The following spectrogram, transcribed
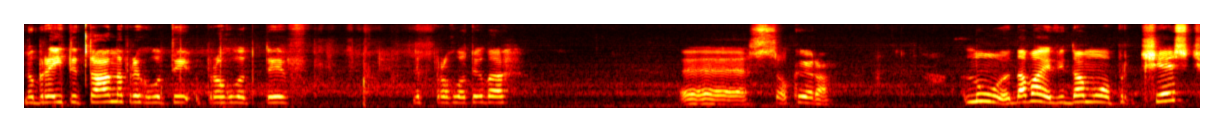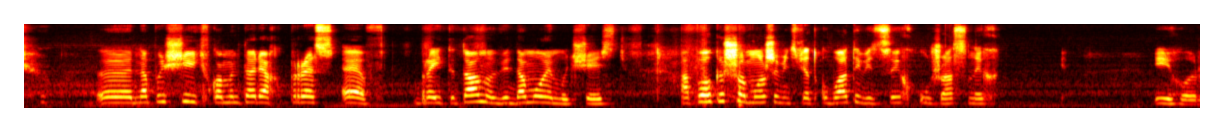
Но Брей Титана приглоти, проглотив. Не проглотила е, сокира. Ну, давай віддамо честь. Е, напишіть в коментарях прес F Брей Титану, віддамо йому честь. А поки що може відсвяткувати від цих ужасних ігор.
